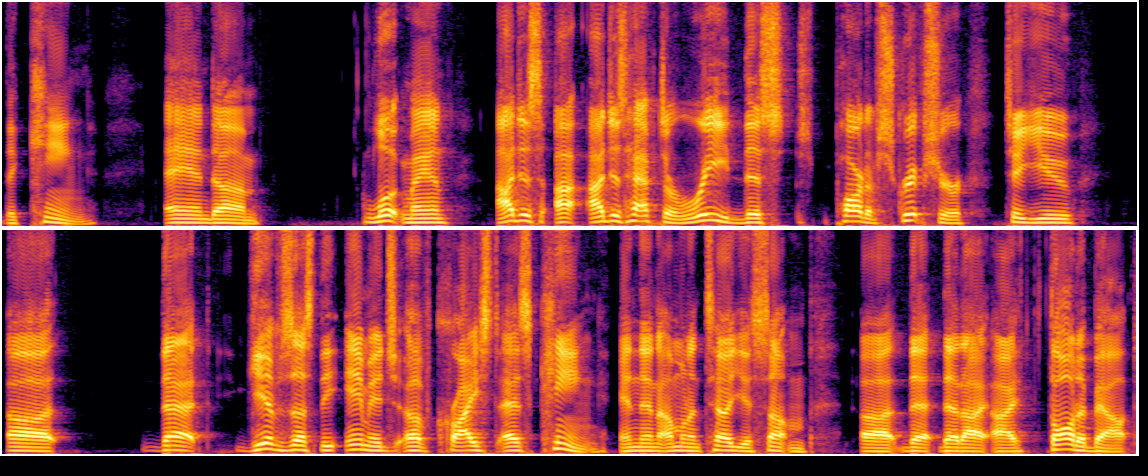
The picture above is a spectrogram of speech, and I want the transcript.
the King, and um, look, man, I just I, I just have to read this part of scripture to you uh, that gives us the image of Christ as King, and then I'm going to tell you something uh, that that I, I thought about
